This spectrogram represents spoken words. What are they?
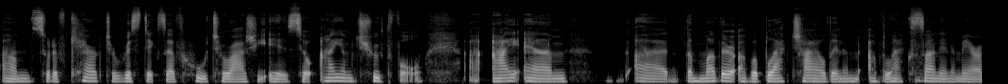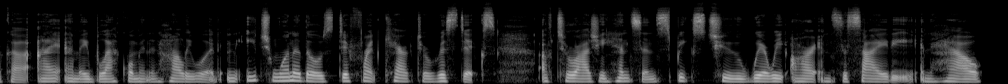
um, sort of characteristics of who Taraji is. So I am truthful. Uh, I am uh, the mother of a black child and a, a, black son in America. I am a black woman in Hollywood. And each one of those different characteristics of Taraji Henson speaks to where we are in society and how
